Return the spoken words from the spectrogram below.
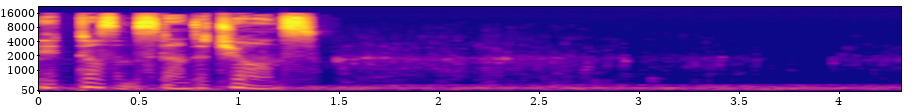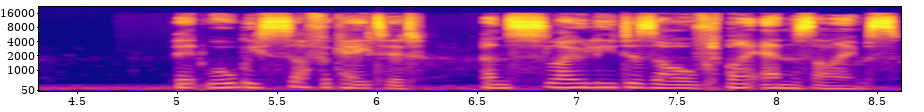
It doesn't stand a chance. It will be suffocated and slowly dissolved by enzymes.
